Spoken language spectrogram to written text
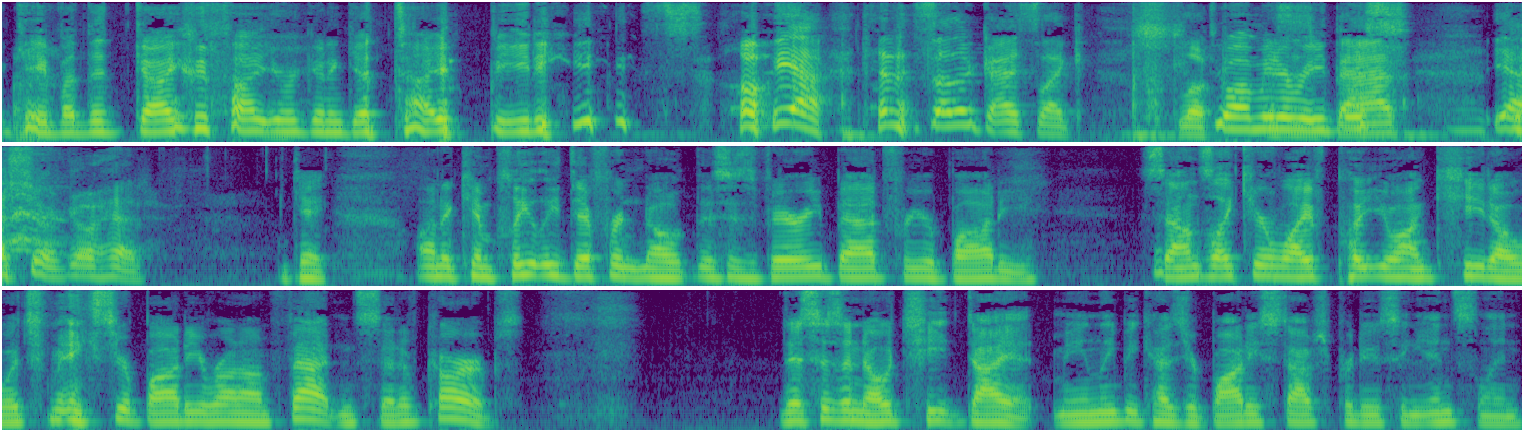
okay, but the guy who thought you were going to get diabetes. Oh yeah. Then this other guy's like, "Look, Do you want me to read bad. this? Yeah, sure. Go ahead. Okay, on a completely different note, this is very bad for your body. Sounds like your wife put you on keto, which makes your body run on fat instead of carbs. This is a no cheat diet, mainly because your body stops producing insulin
